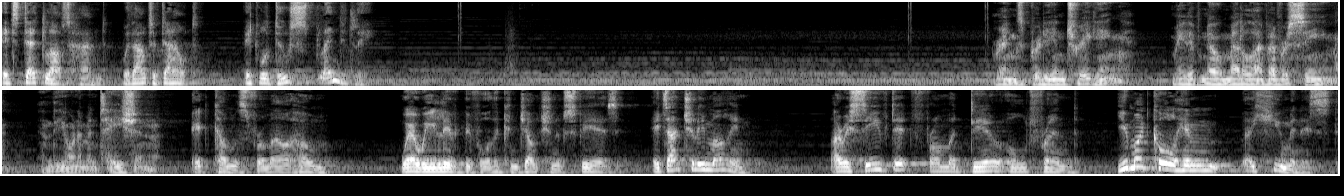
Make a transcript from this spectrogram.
It's Dettlaff's hand, without a doubt. It will do splendidly. Ring's pretty intriguing. Made of no metal I've ever seen. And the ornamentation. It comes from our home. Where we lived before the conjunction of spheres. It's actually mine. I received it from a dear old friend. You might call him a humanist.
